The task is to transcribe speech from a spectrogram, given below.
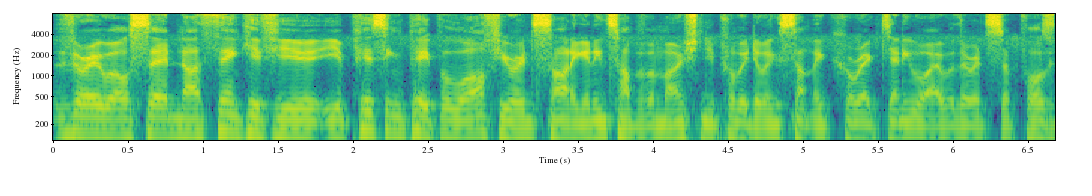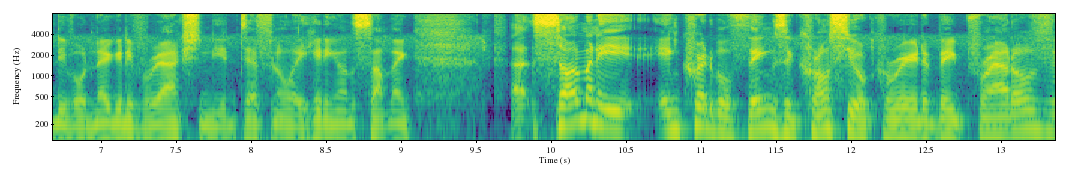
Very well said. And I think if you, you're pissing people off, you're inciting any type of emotion, you're probably doing something correct anyway, whether it's a positive or negative reaction, you're definitely hitting on something. Uh, so many incredible things across your career to be proud of.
